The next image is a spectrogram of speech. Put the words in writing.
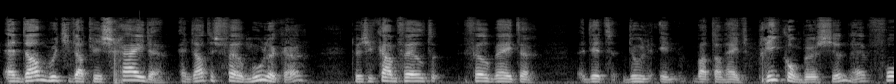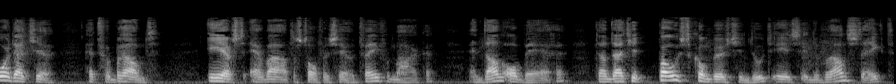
En dan moet je dat weer scheiden. En dat is veel moeilijker. Dus je kan veel, veel beter dit doen in wat dan heet pre-combustion. Voordat je het verbrandt, eerst er waterstof en CO2 van maken. En dan opbergen. Dan dat je het post-combustion doet, eerst in de brand steekt.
